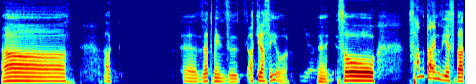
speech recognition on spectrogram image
Uh, that means uh, accuracy or uh, so sometimes yes, but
